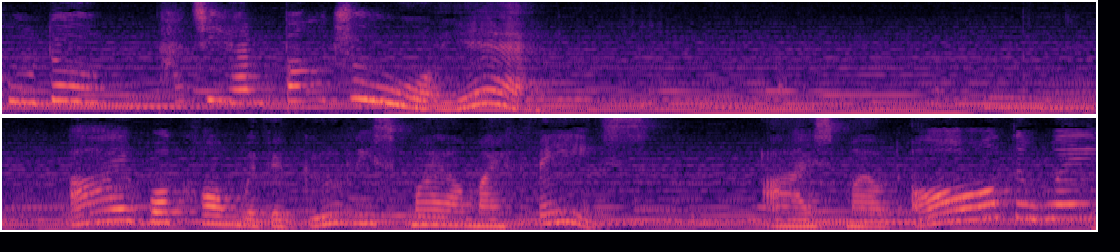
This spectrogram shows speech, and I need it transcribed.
酷豆，他竟然帮助我耶！I walk home with a goofy smile on my face. I smiled all the way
